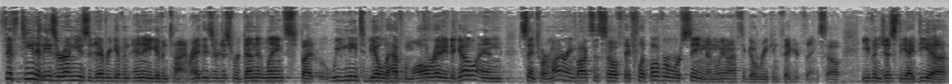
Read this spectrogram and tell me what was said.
15 of these are unused at every given, any given time, right? These are just redundant links, but we need to be able to have them all ready to go and sent to our monitoring boxes. So if they flip over, we're seeing them. We don't have to go reconfigure things. So even just the idea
